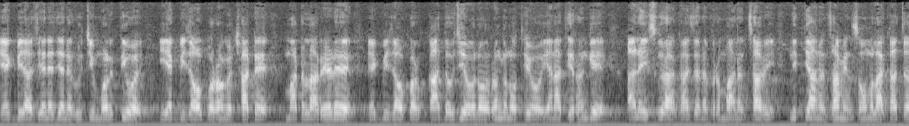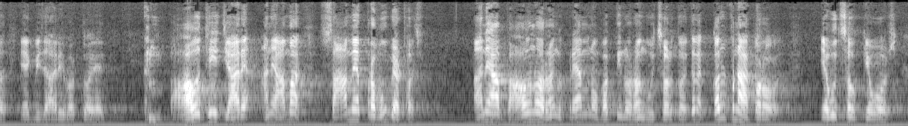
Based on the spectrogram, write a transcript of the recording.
એકબીજા જેને જેને રુચિ મળતી હોય, એ એકબીજા ઉપર રંગ છાંટે, માટલા રેડે, એકબીજા ઉપર કાદવ ઓલો રંગનો થયો એનાથી રંગે. અને સુરા ખાચર બ્રહ્માનંદ સ્વામી, નિત્યાનંદ સ્વામી સોમલા ખાચર એકબીજા હરિભક્તો એ ભાવથી જ્યારે, અને આમાં સામે પ્રભુ બેઠો છે. અને આ ભાવનો રંગ, પ્રેમનો, ભક્તિનો રંગ ઉછળતો હોય. તમે કલ્પના કરો, એ ઉત્સવ કેવો હશે?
